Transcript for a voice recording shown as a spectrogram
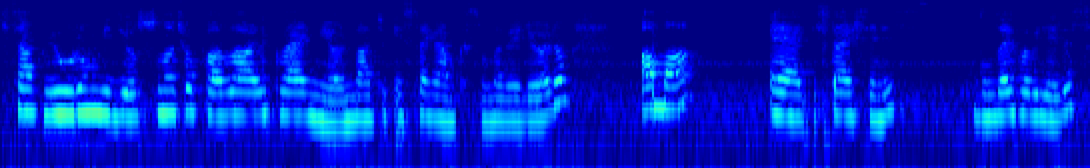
kitap yorum videosuna çok fazla ağırlık vermiyorum. Daha çok Instagram kısmında veriyorum. Ama eğer isterseniz bunu da yapabiliriz.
